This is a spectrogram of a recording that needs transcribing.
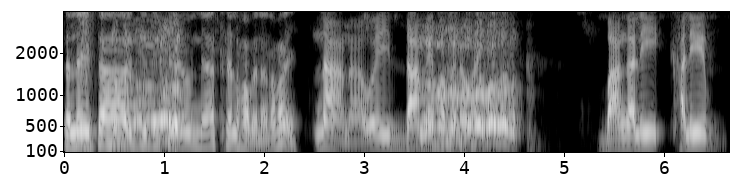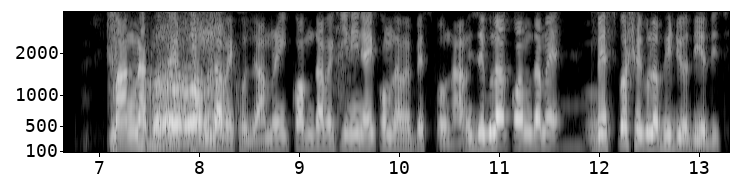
তাহলে এটা যদি কেউ নেয় সেল হবে না না ভাই? না না ওই দামে হবে না ভাই। বাঙালি খালি মাংনা খোঁজে কম দামে খোঁজে। আমি কম দামে কিনি নাই কম দামে বেচবো না। আমি যেগুলা কম দামে বেচবো সেগুলো ভিডিও দিয়ে দিছি।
